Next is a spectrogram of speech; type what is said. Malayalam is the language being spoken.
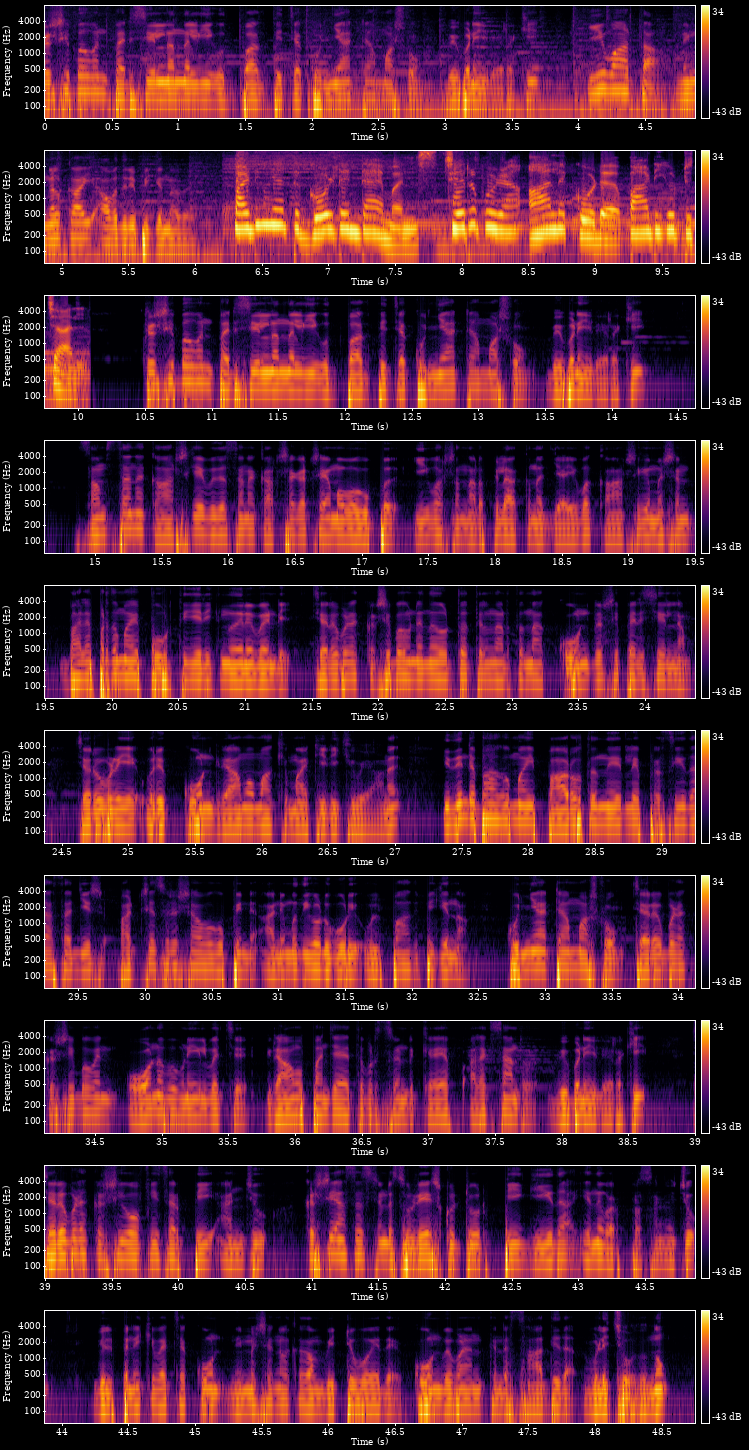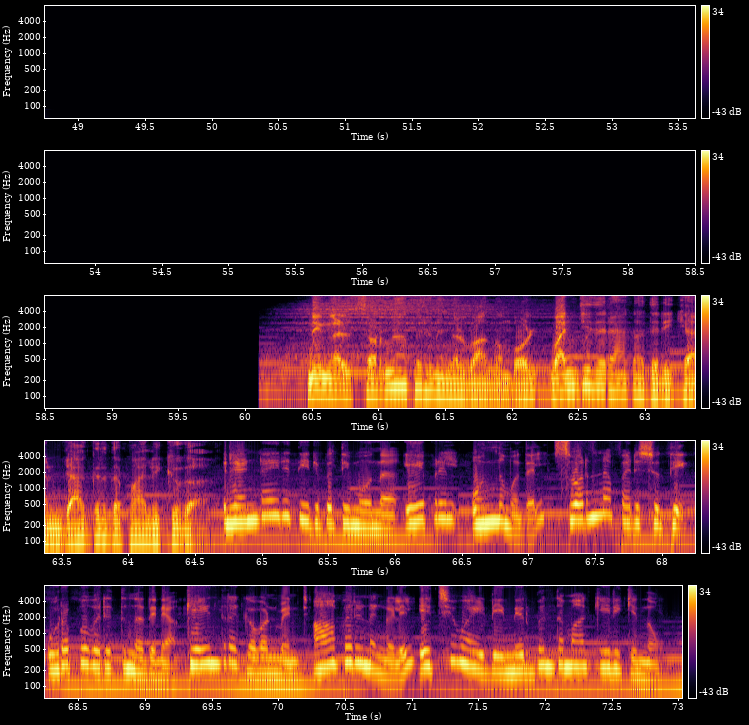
കൃഷിഭവൻ പരിശീലനം നൽകി ഉത്പാദിപ്പിച്ച കുഞ്ഞാറ്റ മഷ്റൂം വിപണിയിലിറക്കി. ഈ വാർത്ത നിങ്ങൾക്കായി അവതരിപ്പിക്കുന്നത്. പടിഞ്ഞാത്ത് ഗോൾഡൻ ഡയമണ്ട്സ് ചെറുപുഴ ആലക്കോട് പാടിയൊട്ടിച്ചാൽ. കൃഷിഭവൻ പരിശീലനം നൽകി ഉത്പാദിപ്പിച്ച കുഞ്ഞാറ്റ മഷ്റൂം വിപണിയിലിറക്കി. സംസ്ഥാന കാർഷിക വികസന കർഷകക്ഷേമ വകുപ്പ് ഈ വർഷം നടപ്പിലാക്കുന്ന ജൈവ കാർഷിക മിഷൻ ഫലപ്രദമായി പൂർത്തീകരിക്കുന്നതിനു വേണ്ടി ചെറുപുഴ കൃഷിഭവന്റെ നേതൃത്വത്തിൽ നടത്തുന്ന കൂൺ കൃഷി പരിശീലനം ചെറുപുഴയെ ഒരു കൂൺ ഗ്രാമമാക്കി മാറ്റിയിരിക്കുകയാണ്. ഇതിന്റെ ഭാഗമായി പാറോത്തുനീരിലെ പ്രസീത സജീഷ് ഭക്ഷ്യസുരക്ഷാ വകുപ്പിന്റെ അനുമതിയോടുകൂടി ഉൽപ്പാദിപ്പിക്കുന്ന കുഞ്ഞാറ്റ മഷ്റൂം ചെറുപുഴ കൃഷിഭവൻ ഓണവിപണിയിൽ വെച്ച് ഗ്രാമപഞ്ചായത്ത് പ്രസിഡന്റ് കെ എഫ് അലക്സാണ്ടർ വിപണിയിലിറക്കി. ചെറുപുഴ കൃഷി ഓഫീസർ പി അഞ്ജു കൃഷി അസിസ്റ്റന്റ് സുരേഷ് കുറ്റൂർ പി ഗീത എന്നിവർ പ്രസംഗിച്ചു. വിൽപ്പനയ്ക്ക് വെച്ച കൂൺ നിമിഷങ്ങൾക്കകം വിറ്റുപോയത് കൂൺ വിപണനത്തിന്റെ സാധ്യത വിളിച്ചോതുന്നു. നിങ്ങൾ സ്വർണാഭരണങ്ങൾ വാങ്ങുമ്പോൾ വഞ്ചിതരാകാതിരിക്കാൻ ജാഗ്രത പാലിക്കുക. രണ്ടായിരത്തി ഇരുപത്തിമൂന്ന് ഏപ്രിൽ ഒന്ന് മുതൽ സ്വർണ പരിശുദ്ധി ഉറപ്പുവരുത്തുന്നതിന് കേന്ദ്ര ഗവൺമെന്റ് ആഭരണങ്ങളിൽ എച്ച് നിർബന്ധമാക്കിയിരിക്കുന്നു.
